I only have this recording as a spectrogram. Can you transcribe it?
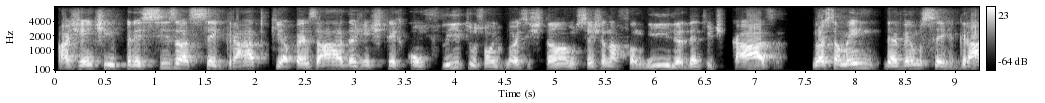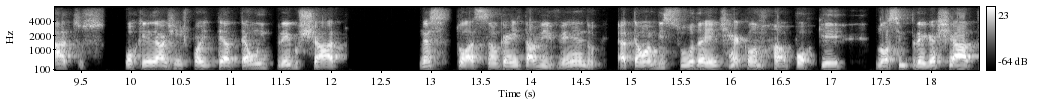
A gente precisa ser grato que, apesar da gente ter conflitos onde nós estamos, seja na família, dentro de casa, nós também devemos ser gratos, porque a gente pode ter até um emprego chato. Nessa situação que a gente está vivendo, é até um absurdo a gente reclamar porque nosso emprego é chato.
